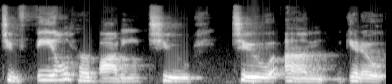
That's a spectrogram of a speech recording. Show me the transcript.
to feel her body, to to um, you know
